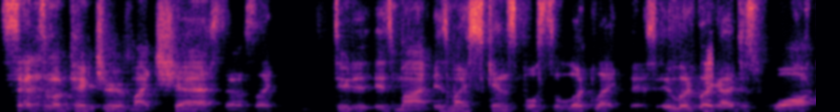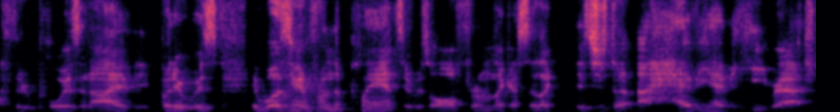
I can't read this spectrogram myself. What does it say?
sent him a picture of my chest. I was like, dude, is my is my skin supposed to look like this? It looked like I just walked through poison ivy, but it was it wasn't even from the plants. It was all from like I said, like it's just a, a heavy, heavy heat rash.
